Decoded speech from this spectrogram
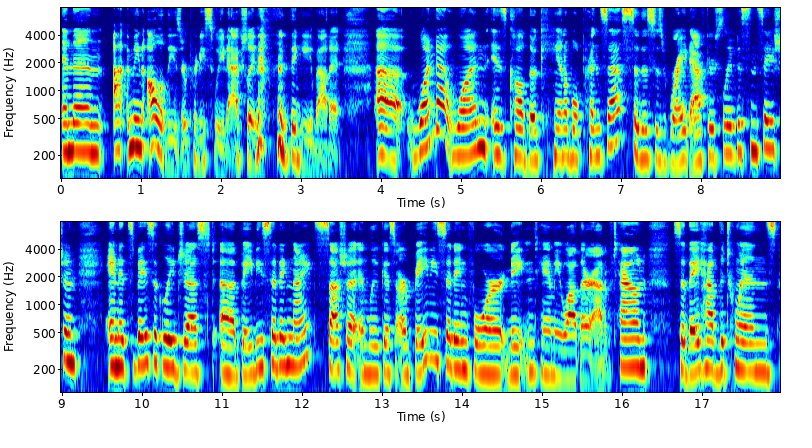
And then, I mean, all of these are pretty sweet, actually, now that I'm thinking about it. Uh, 1.1 is called The Cannibal Princess, so this is right after Slave to Sensation, and it's basically just uh, babysitting nights. Sasha and Lucas are babysitting for Nate and Tammy while they're out of town, so they have the twins.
